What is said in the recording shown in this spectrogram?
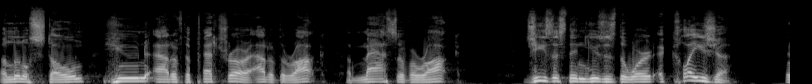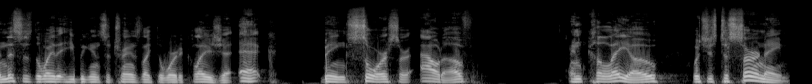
a little stone hewn out of the Petra or out of the rock, a mass of a rock. Jesus then uses the word ecclesia. And this is the way that he begins to translate the word ecclesia. Ek, being source or out of, and kaleo, which is to surname,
